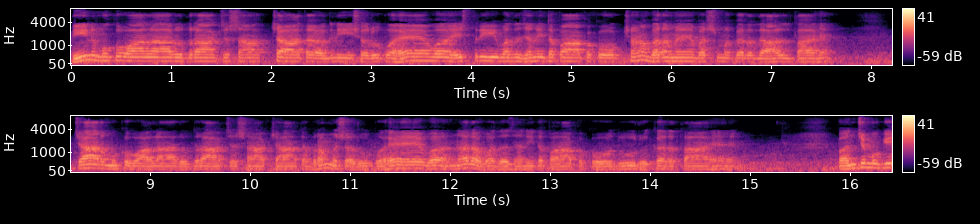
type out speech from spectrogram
तीन मुख वाला रुद्राक्ष साक्षात अग्नि स्वरूप है, वह स्त्री वध जनित पाप को क्षण भर में भस्म कर डालता है। चार मुख वाला रुद्राक्ष साक्षात ब्रह्म स्वरूप है, वह नर वध जनित पाप को दूर करता है। पंचमुखी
